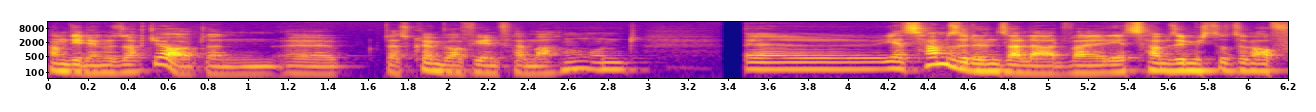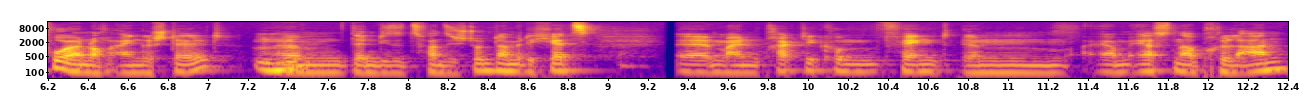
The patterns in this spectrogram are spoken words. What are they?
haben die dann gesagt, ja, dann äh, das können wir auf jeden Fall machen und äh, jetzt haben sie den Salat, weil jetzt haben sie mich sozusagen auch vorher noch eingestellt, Mhm. ähm, denn diese 20 Stunden, damit ich jetzt, äh, mein Praktikum fängt im, am 1. April an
